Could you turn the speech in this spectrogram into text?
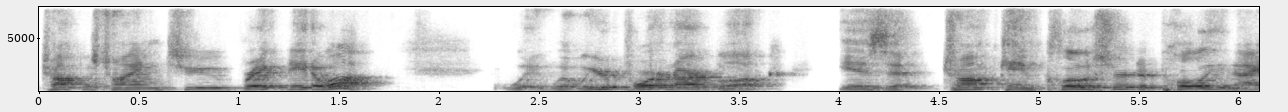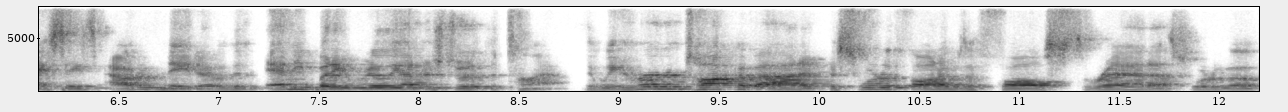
Trump was trying to break NATO up what we report in our book is that Trump came closer to pulling the United States out of NATO than anybody really understood at the time. That we heard him talk about it, but sort of thought it was a false threat, a sort of a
